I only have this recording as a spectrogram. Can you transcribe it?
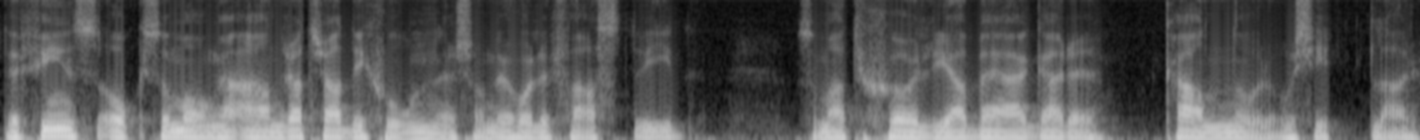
Det finns också många andra traditioner som vi håller fast vid. Som att skölja bägare, kannor och kittlar.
